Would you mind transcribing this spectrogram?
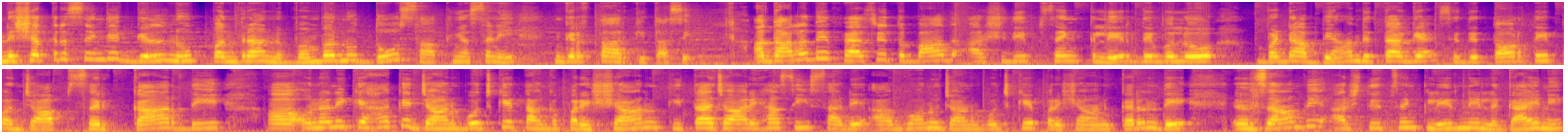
ਨਛੱਤਰ ਸਿੰਘ ਗਿੱਲ ਨੂੰ 15 ਨਵੰਬਰ ਨੂੰ ਦੋ ਸਾਥੀਆਂ ਸਣੇ ਗ੍ਰਿਫਤਾਰ ਕੀਤਾ ਸੀ। ਅਦਾਲਤ ਦੇ ਫੈਸਲੇ ਤੋਂ ਬਾਅਦ ਅਰਸ਼ਦੀਪ ਸਿੰਘ ਕਲੇਰ ਦੇ ਵੱਲੋਂ ਵੱਡਾ ਬਿਆਨ ਦਿੱਤਾ ਗਿਆ। ਸਿੱਧੇ ਤੌਰ ਤੇ ਪੰਜਾਬ ਸਰਕਾਰ ਦੀ ਉਹਨਾਂ ਨੇ ਕਿਹਾ ਕਿ ਜਾਣਬੁੱਝ ਕੇ ਤੰਗ ਪਰੇਸ਼ਾਨ ਕੀਤਾ ਜਾ ਰਿਹਾ ਸੀ। ਸਾਡੇ ਆਗੂਆਂ ਨੂੰ ਜਾਣਬੁੱਝ ਕੇ ਪਰੇਸ਼ਾਨ ਕਰਨ ਦੇ ਇਲਜ਼ਾਮ ਵੀ ਅਰਸ਼ਦੀਪ ਸਿੰਘ ਕਲੇਰ ਨੇ ਲਗਾਏ ਨੇ।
